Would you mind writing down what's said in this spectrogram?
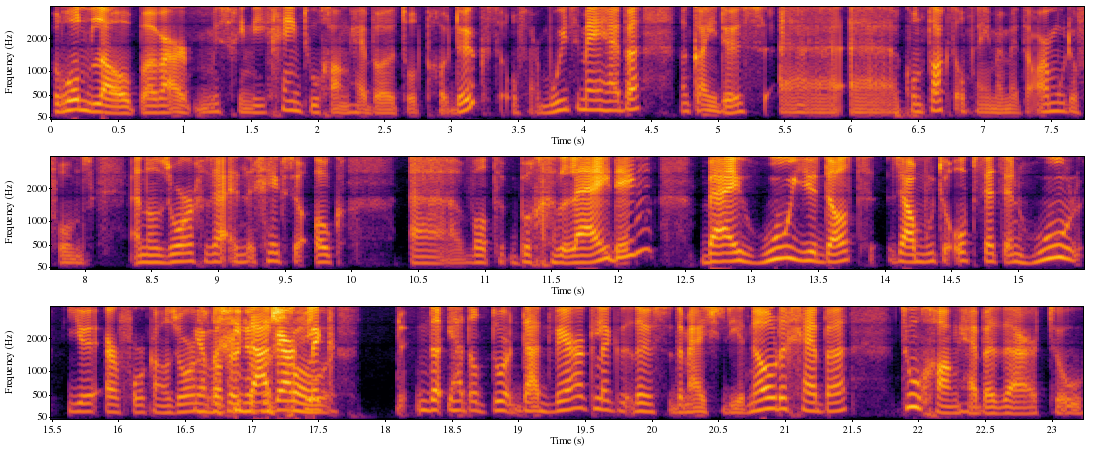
rondlopen waar misschien die geen toegang hebben tot product of daar moeite mee hebben. Dan kan je dus contact op opnemen met de armoedefonds. En dan zorgen zij en geven ze ook uh, wat begeleiding bij hoe je dat zou moeten opzetten en hoe je ervoor kan zorgen ja, dat er daadwerkelijk, dat, ja, dat door daadwerkelijk dus de meisjes die het nodig hebben, toegang hebben daartoe.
